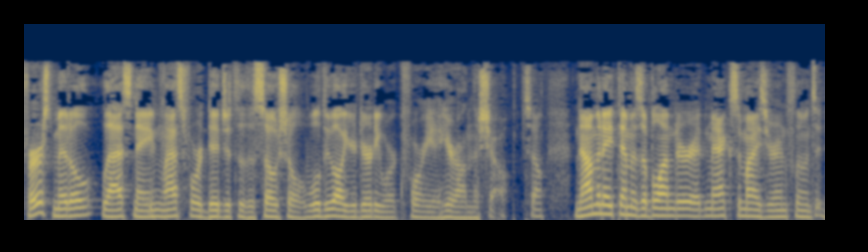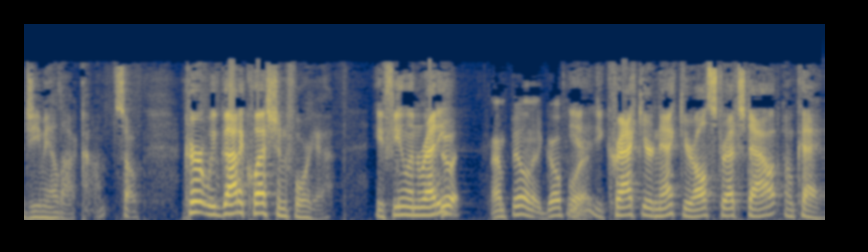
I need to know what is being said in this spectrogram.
First, middle, last name, last four digits of the social. We'll do all your dirty work for you here on the show. So nominate them as a blunder at maximizeyourinfluence at gmail.com. So, Kurt, we've got a question for you. You feeling ready? Do it. I'm feeling it. Go for Yeah, it. you crack your neck, you're all stretched out. Okay.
